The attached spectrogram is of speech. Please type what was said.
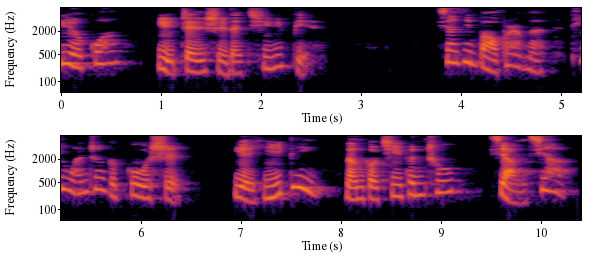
月光与真实的区别。相信宝贝儿们听完这个故事，也一定能够区分出想象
